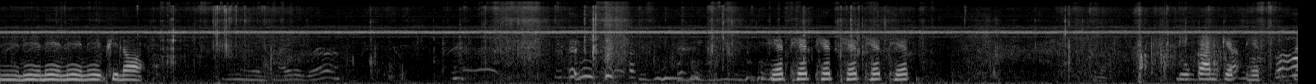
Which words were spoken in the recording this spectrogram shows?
นี่นี่นี่นี่นี่พี่น้องเห็ดเห็ดเห็ดเห็ดเห็ดเห็ดดูการเก็บเห็ดไหน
